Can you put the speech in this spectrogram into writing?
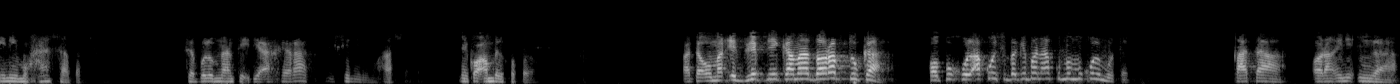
Ini muhasabah. Sebelum nanti di akhirat, di sini nih muhasabah. Ini kau ambil pukul. Kata Umar, idribni kama darabtuka. Kau pukul aku sebagaimana aku memukulmu tadi. Kata orang ini, enggak.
